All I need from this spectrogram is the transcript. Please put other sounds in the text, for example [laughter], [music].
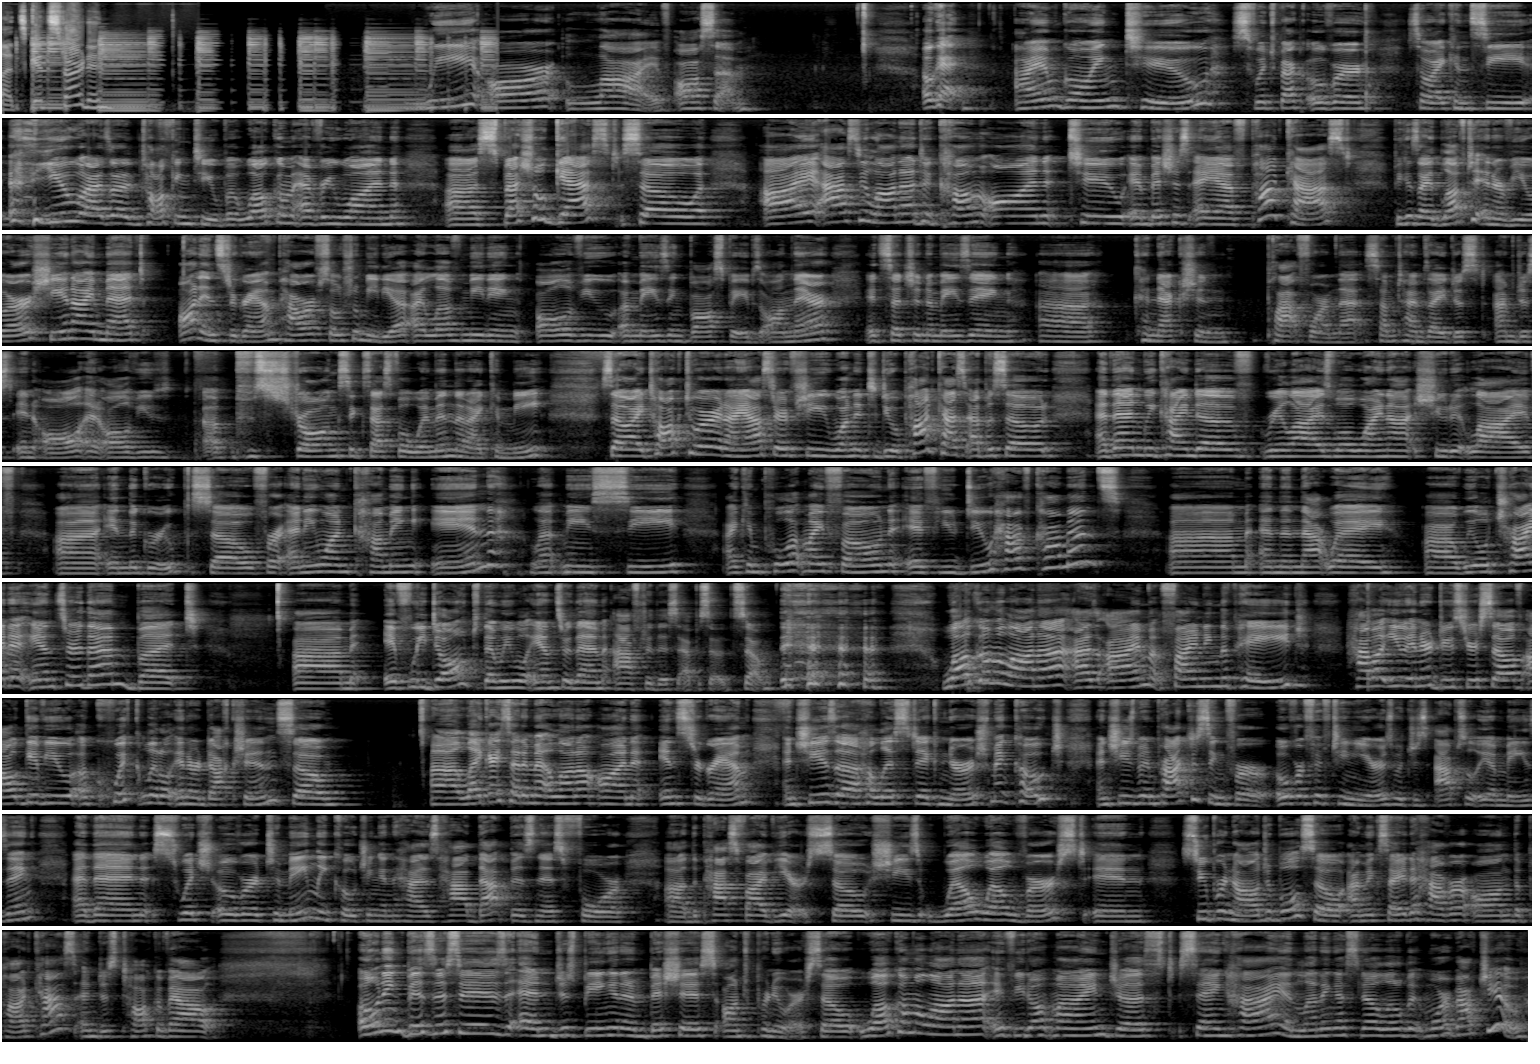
let's get started. We are live. Awesome. Okay, I am going to switch back over so I can see [laughs] you as I'm talking to you. But welcome, everyone. Uh, special guest. So I asked Ilana to come on to Ambitious AF podcast because I'd love to interview her. She and I met on Instagram, Power of Social Media. I love meeting all of you amazing boss babes on there. It's such an amazing uh, connection platform that sometimes I just I'm just in awe at all of you uh, strong successful women that I can meet. So I talked to her and I asked her if she wanted to do a podcast episode and then we kind of realized well why not shoot it live uh, in the group. So for anyone coming in, let me see. I can pull up my phone if you do have comments. Um, and then that way uh, we will try to answer them, but um, if we don't, then we will answer them after this episode. So, [laughs] welcome, Ilana. As I'm finding the page, how about you introduce yourself? I'll give you a quick little introduction. So, uh, like I said, I met Ilana on Instagram, and she is a holistic nourishment coach, and she's been practicing for over 15 years, which is absolutely amazing. And then switched over to mainly coaching and has had that business for uh, the past five years. So she's well, well versed in super knowledgeable. So I'm excited to have her on the podcast and just talk about owning businesses and just being an ambitious entrepreneur. So, welcome, Ilana. If you don't mind just saying hi and letting us know a little bit more about you.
